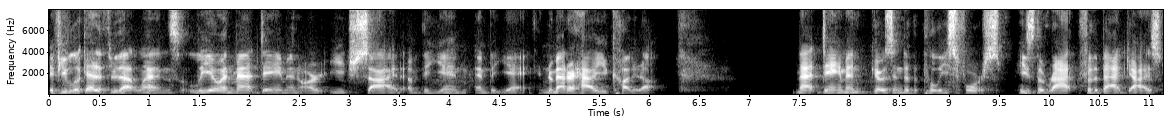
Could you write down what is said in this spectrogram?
if you look at it through that lens, Leo and Matt Damon are each side of the yin and the yang, no matter how you cut it up. Matt Damon goes into the police force. He's the rat for the bad guys.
